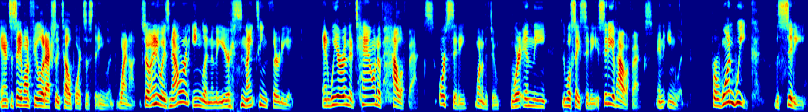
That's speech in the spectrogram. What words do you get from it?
and to save on fuel, it actually teleports us to England. Why not? So, anyways, now we're in England in the year 1938, and we are in the town of Halifax, or city, one of the two. We're in the, we'll say city, city of Halifax in England. For one week, the city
